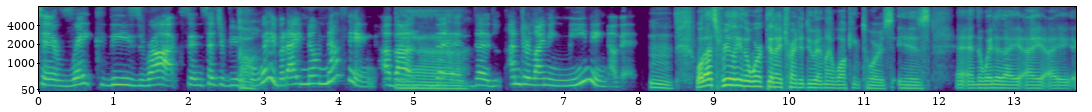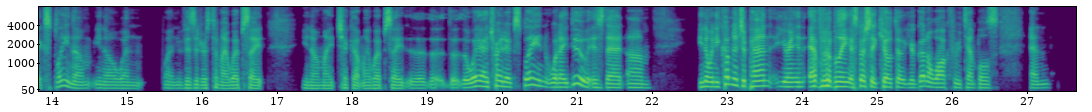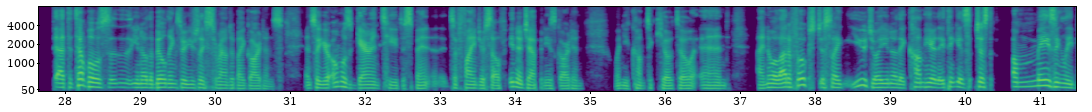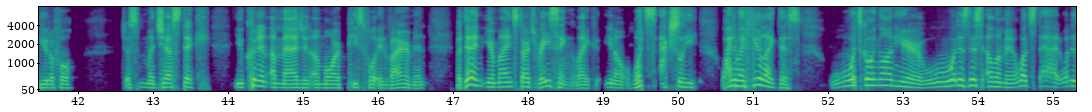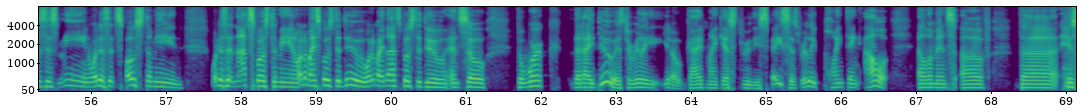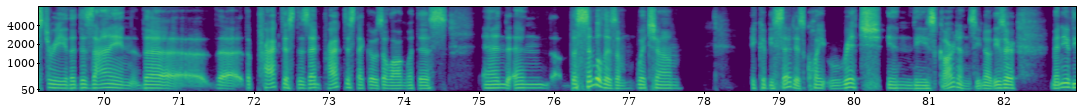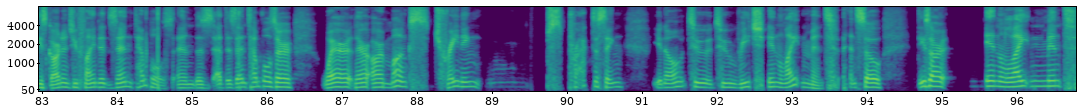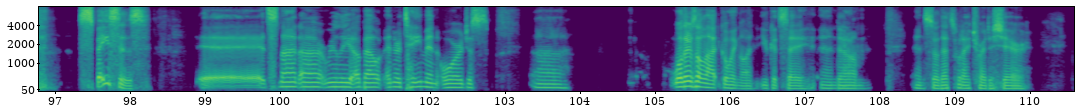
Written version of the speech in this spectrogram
to rake these rocks in such a beautiful oh. way but i know nothing about yeah. the the underlining meaning of it mm. well that's really the work that i try to do in my walking tours is and the way that I, I i explain them you know when when visitors to my website you know might check out my website the the, the way i try to explain what i do is that um you know when you come to japan you're inevitably especially kyoto you're going to walk through temples and at the temples, uh, you know, the buildings are usually surrounded by gardens, and so you're almost guaranteed to spend to find yourself in a Japanese garden when you come to Kyoto. And I know a lot of folks, just like you, Joy. You know, they come here, they think it's just amazingly beautiful, just majestic. You couldn't imagine a more peaceful environment. But then your mind starts racing, like, you know, what's actually? Why do I feel like this? What's going on here? What is this element? What's that? What does this mean? What is it supposed to mean? What is it not supposed to mean? What am I supposed to do? What am I not supposed to do? And so the work that I do is to really, you know, guide my guests through these spaces, really pointing out elements of the history, the design, the the the practice, the Zen practice that goes along with this, and and the symbolism, which um, it could be said is quite rich in these gardens. You know, these are many of these gardens you find at Zen temples, and the, at the Zen temples are where there are monks training, practicing, you know, to to reach enlightenment. And so these are enlightenment spaces. It's not uh, really about entertainment or just. Uh, well, there's a lot going on, you could say, and um, and so that's what I try to share.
